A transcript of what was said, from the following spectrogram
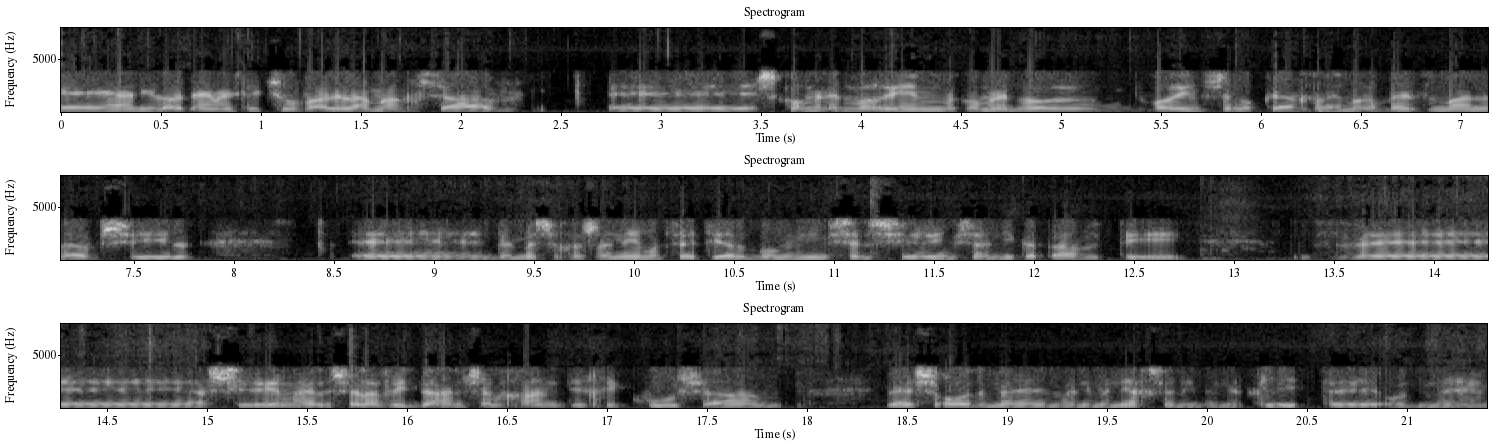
אה, אני לא יודע אם יש לי תשובה ללמה עכשיו. אה, יש כל מיני דברים, וכל מיני דבר, דברים שלוקח להם הרבה זמן להבשיל. אה, במשך השנים הוצאתי אלבומים של שירים שאני כתבתי, והשירים האלה של אבידן שהלחנתי חיכו שם, ויש עוד מהם, אני מניח שאני גם אקליט עוד מהם.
